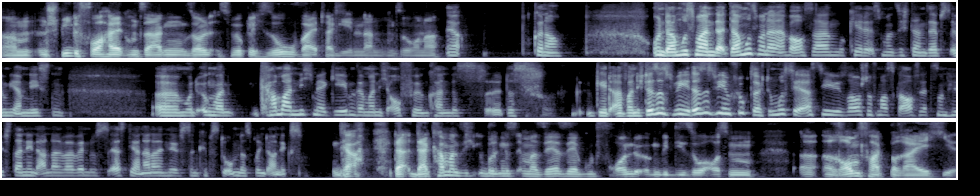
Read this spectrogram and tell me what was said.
ähm, einen Spiegel vorhalten und sagen, soll es wirklich so weitergehen dann und so, ne? Ja, genau. Und da muss man, da muss man dann einfach auch sagen, okay, da ist man sich dann selbst irgendwie am nächsten. Ähm, und irgendwann kann man nicht mehr geben, wenn man nicht auffüllen kann. Das, äh, das geht einfach nicht. Das ist, wie, das ist wie im Flugzeug. Du musst dir erst die Sauerstoffmaske aufsetzen und hilfst dann den anderen, weil wenn du es erst den anderen hilfst, dann kippst du um. Das bringt auch nichts. Ja, da, da kann man sich übrigens immer sehr, sehr gut Freunde irgendwie, die so aus dem äh, Raumfahrtbereich äh,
